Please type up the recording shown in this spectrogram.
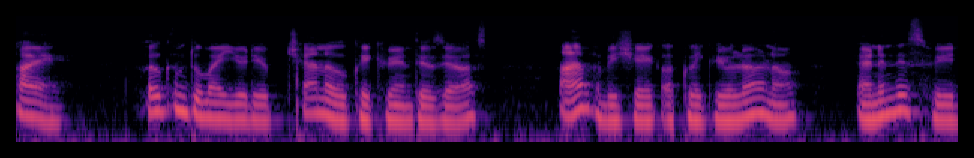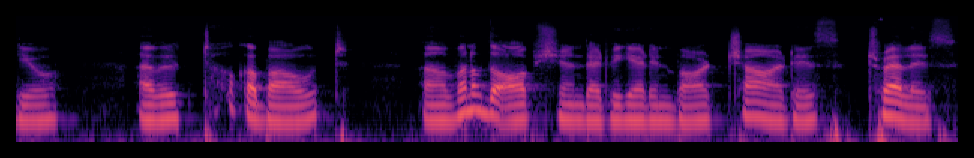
Hi, welcome to my YouTube channel QlikView Enthusiast. I'm Abhishek, a QlikView learner, and in this video I will talk about uh, one of the options that we get in bar chart is trellis.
